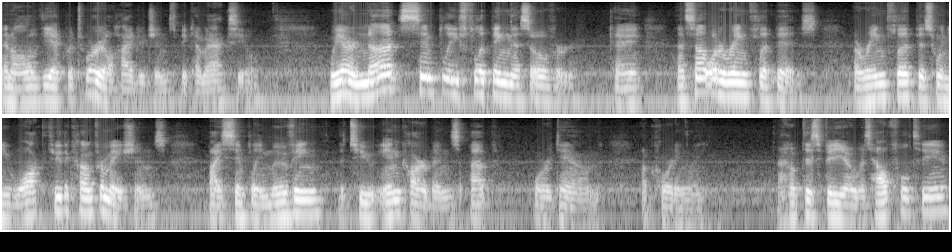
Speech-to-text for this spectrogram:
and all of the equatorial hydrogens become axial. We are not simply flipping this over, okay? That's not what a ring flip is. A ring flip is when you walk through the conformations by simply moving the two N carbons up or down accordingly. I hope this video was helpful to you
